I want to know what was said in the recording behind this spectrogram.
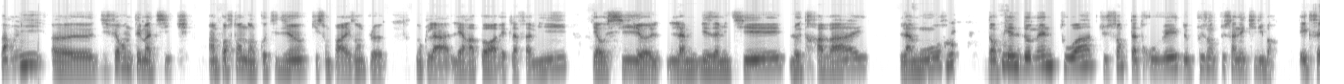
Parmi différentes thématiques importantes dans le quotidien, qui sont par exemple donc les rapports avec la famille, il y a aussi euh, les amitiés, le travail, l'amour. Dans quel domaine, toi, tu sens que tu as trouvé de plus en plus un équilibre et que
